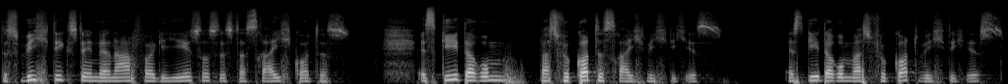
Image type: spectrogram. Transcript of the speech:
das Wichtigste in der Nachfolge Jesus ist das Reich Gottes. Es geht darum, was für Gottes Reich wichtig ist. Es geht darum, was für Gott wichtig ist.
